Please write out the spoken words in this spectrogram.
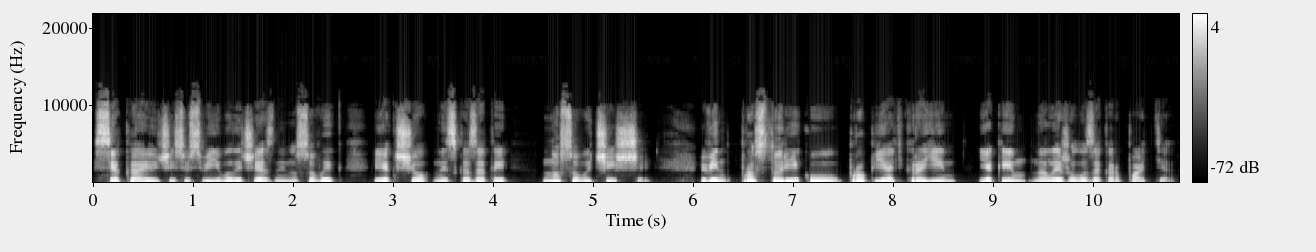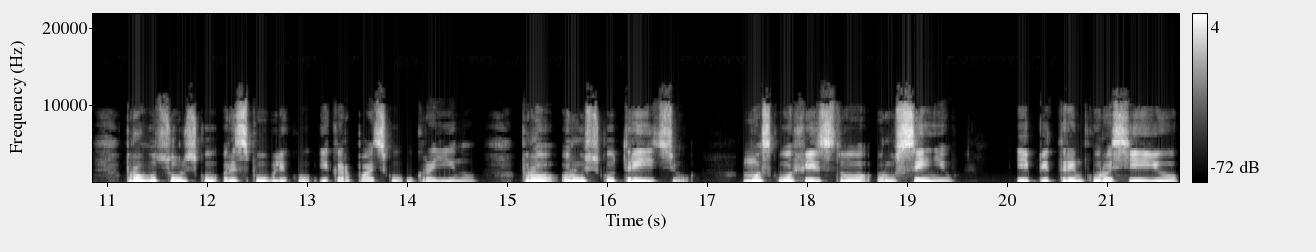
сякаючись у свій величезний носовик, якщо не сказати носовичище, він просторікував про п'ять країн, яким належало Закарпаття, про Гуцульську республіку і Карпатську Україну, про Руську трійцю, москвофільство русинів і підтримку Росією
